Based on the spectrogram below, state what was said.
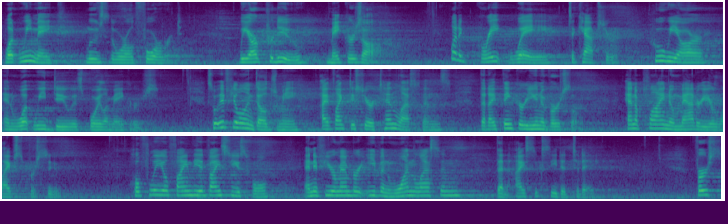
What we make moves the world forward. We are Purdue, makers all. What a great way to capture who we are and what we do as Boilermakers. So if you'll indulge me, I'd like to share 10 lessons that I think are universal and apply no matter your life's pursuit. Hopefully you'll find the advice useful, and if you remember even one lesson, then I succeeded today. First,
